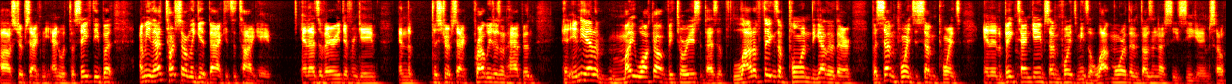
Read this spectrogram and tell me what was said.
uh, strip sack in the end with the safety. But I mean, that touchdown they get back, it's a tie game. and that's a very different game. And the the strip sack probably doesn't happen. And Indiana might walk out victorious. There's a lot of things I'm pulling together there, but seven points is seven points. And in a Big Ten game, seven points means a lot more than it does in an SEC game. So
